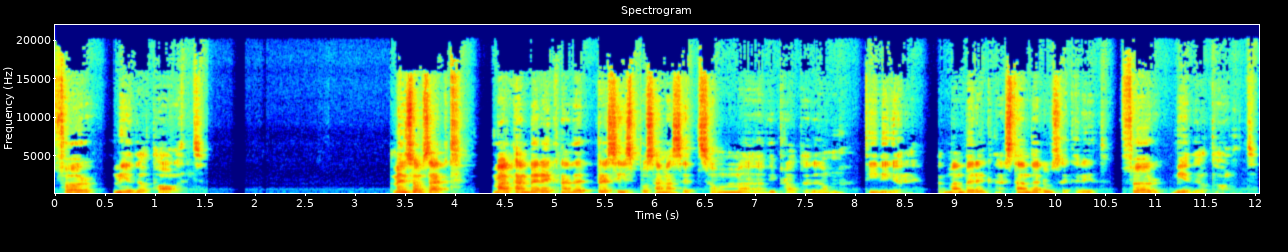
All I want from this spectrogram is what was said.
för medeltalet. Men som sagt, man kan beräkna det precis på samma sätt som eh, vi pratade om tidigare. Att man beräknar standardosäkerhet för medeltalet.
